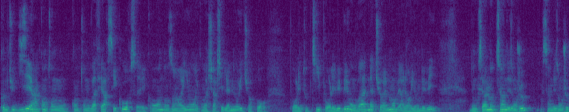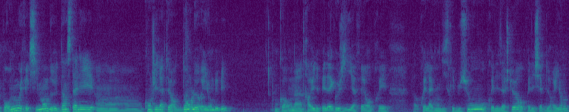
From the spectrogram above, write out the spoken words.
comme tu le disais, hein, quand, on, quand on va faire ses courses et qu'on rentre dans un rayon et qu'on va chercher de la nourriture pour, pour les tout petits, pour les bébés, on va naturellement vers le rayon bébé. Donc c'est un, des enjeux. C'est un des enjeux pour nous, effectivement, d'installer un congélateur dans le rayon bébé. Donc on a un travail de pédagogie à faire auprès, auprès de la grande distribution, auprès des acheteurs, auprès des chefs de rayon,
